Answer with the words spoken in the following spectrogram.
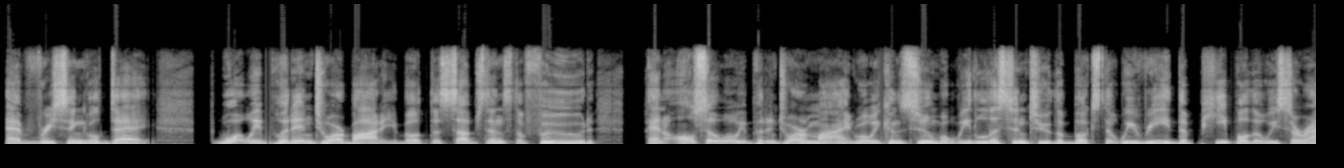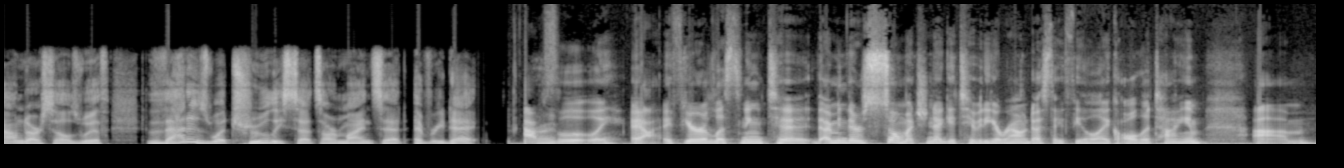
every single day. What we put into our body, both the substance, the food, and also what we put into our mind, what we consume, what we listen to, the books that we read, the people that we surround ourselves with, that is what truly sets our mindset every day. Absolutely. Right? Yeah. If you're listening to, I mean, there's so much negativity around us, I feel like all the time. Um,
